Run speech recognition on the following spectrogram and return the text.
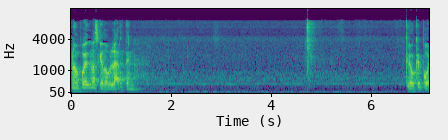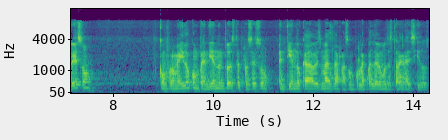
no puedes más que doblarte, ¿no? Creo que por eso conforme he ido comprendiendo en todo este proceso, entiendo cada vez más la razón por la cual debemos de estar agradecidos.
